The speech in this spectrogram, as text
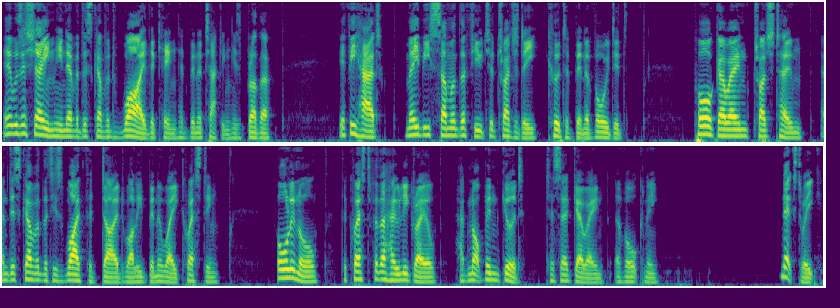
It was a shame he never discovered why the king had been attacking his brother. If he had, maybe some of the future tragedy could have been avoided. Poor Gawain trudged home and discovered that his wife had died while he'd been away questing. All in all, the quest for the Holy Grail had not been good to Sir Gawain of Orkney. Next week,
